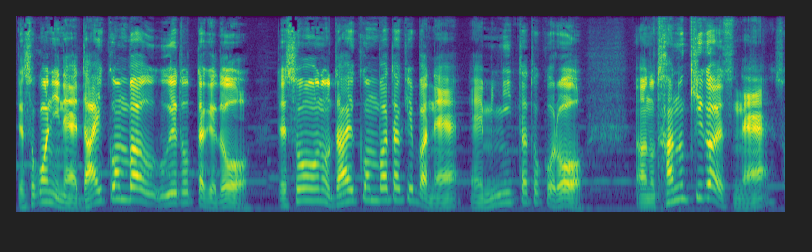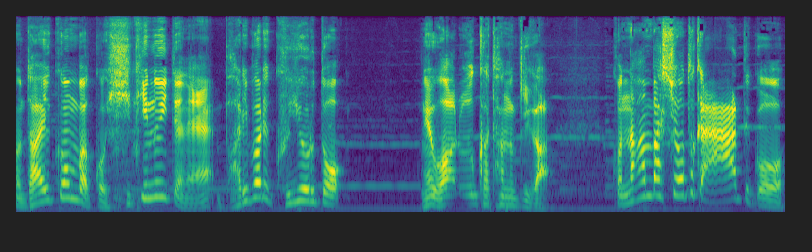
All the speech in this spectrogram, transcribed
でそこにね大根葉植えとったけどでその大根畑場ね、えー、見に行ったところあのタヌキがですねその大根葉こう引き抜いてねバリバリ食い寄ると。ね悪かタヌキが「これ何ばしようとか!」ってこ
